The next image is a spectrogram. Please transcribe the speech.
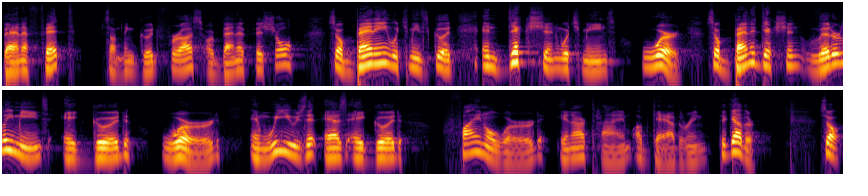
benefit, something good for us, or beneficial. So bene, which means good, and diction, which means word. So benediction literally means a good word, and we use it as a good final word in our time of gathering together. So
